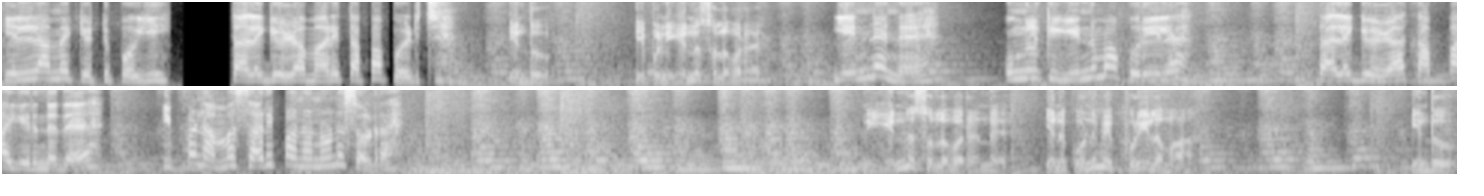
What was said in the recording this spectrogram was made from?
எல்லாமே கெட்டு போய் தலைகீழா மாதிரி தப்பா போயிடுச்சு. இந்து இப்ப நீ என்ன சொல்ல வர? என்னன்னு உங்களுக்கு இன்னுமா புரியல? தலைகீழா தப்பா இருந்தத இப்ப நம்ம சரி பண்ணணும்னு சொல்றேன் நீ என்ன சொல்ல வரன்னு எனக்கு ஒண்ணுமே புரியலமா இந்து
